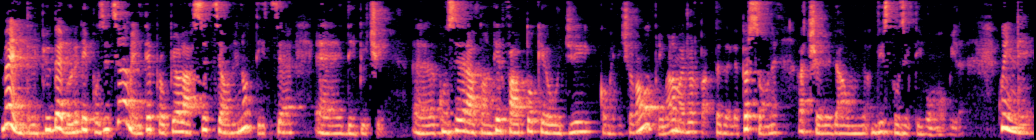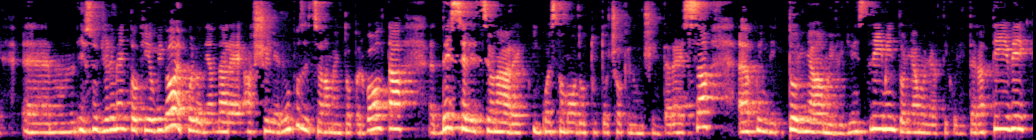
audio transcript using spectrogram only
Mentre il più debole dei posizionamenti è proprio la sezione notizie eh, dei PC eh, considerato anche il fatto che oggi, come dicevamo prima, la maggior parte delle persone accede da un dispositivo mobile. Quindi ehm, il suggerimento che io vi do è quello di andare a scegliere un posizionamento per volta, eh, deselezionare in questo modo tutto ciò che non ci interessa, eh, quindi togliamo i video in streaming, togliamo gli articoli interattivi,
